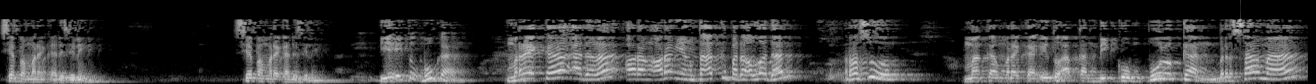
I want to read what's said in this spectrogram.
Siapa mereka di sini? Siapa mereka di sini? Yaitu bukan. Mereka adalah orang-orang yang taat kepada Allah dan Rasul. Maka mereka itu akan dikumpulkan bersama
